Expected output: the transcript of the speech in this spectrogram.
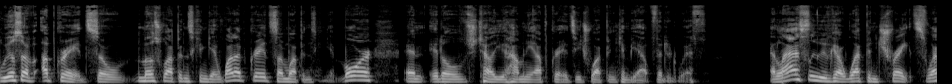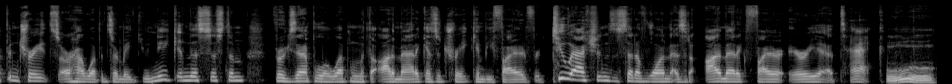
We also have upgrades. So most weapons can get one upgrade, some weapons can get more, and it'll tell you how many upgrades each weapon can be outfitted with. And lastly, we've got weapon traits. Weapon traits are how weapons are made unique in this system. For example, a weapon with the automatic as a trait can be fired for two actions instead of one as an automatic fire area attack. Ooh.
